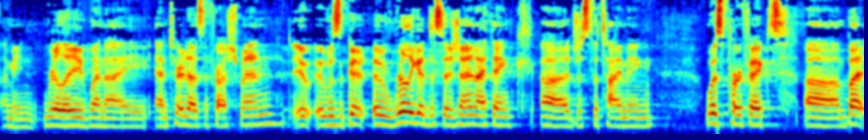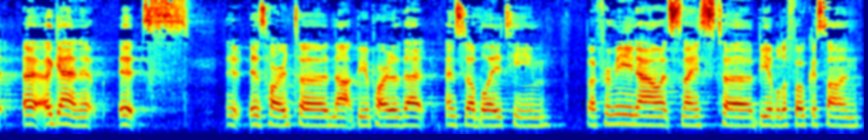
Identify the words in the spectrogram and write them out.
I mean, really, when I entered as a freshman, it, it was a good, a really good decision. I think uh, just the timing was perfect. Um, but uh, again, it, it's it is hard to not be a part of that NCAA team. But for me now, it's nice to be able to focus on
